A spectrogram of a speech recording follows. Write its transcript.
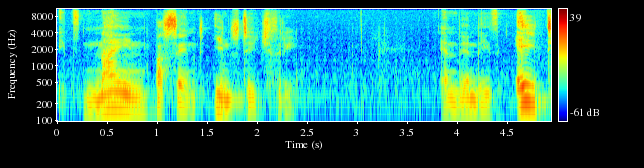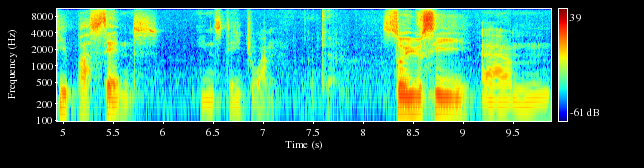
it's 9% in stage three. And then there's 80% in stage one. Okay. So you see, um,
